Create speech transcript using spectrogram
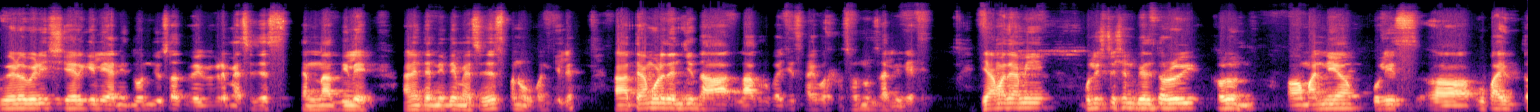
वेळोवेळी शेअर केली आणि दोन दिवसात वेगवेगळे मेसेजेस त्यांना दिले आणि त्यांनी ते मेसेजेस पण ओपन केले. त्यामुळे त्यांची दहा लाख रुपयाची सायबर फसवणूक झालेली आहे. यामध्ये आम्ही पोलीस स्टेशन बेलतळी कडून माननीय पोलीस उपायुक्त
